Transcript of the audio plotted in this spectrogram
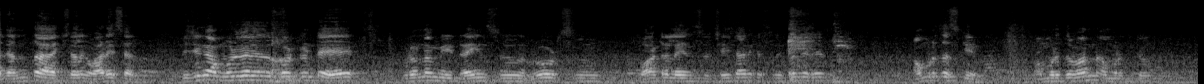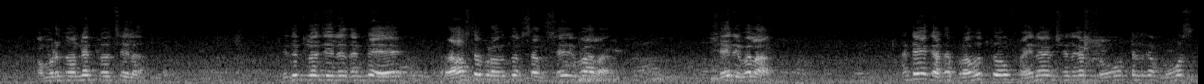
అదంతా యాక్చువల్గా వాడేశారు. నిజంగా మూడు వేల ఐదు కోట్లు ఉంటే ఇప్పుడున్న మీ డ్రైన్స్ రోడ్స్ వాటర్ లైన్స్ చేయడానికి అసలు ఇబ్బంది లేదు. Amrut scheme. Amrut one Amrut two. Amrut వన్నే క్లోజ్ చేయాలి. ఎందుకు క్లోజ్ చేయలేదంటే రాష్ట్ర ప్రభుత్వం షేర్ ఇవ్వాలా? షేర్ ఇవ్వాలా? అంటే గత ప్రభుత్వం ఫైనాన్షియల్గా టోటల్గా మోస్ట్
